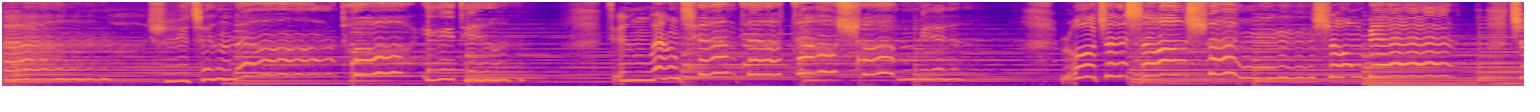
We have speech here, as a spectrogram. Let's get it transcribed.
盼时间能。若真想生于生别，就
